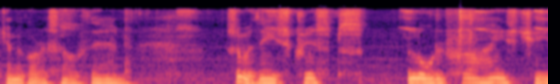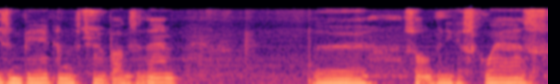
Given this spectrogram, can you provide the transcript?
Gemma got herself them. Some of these crisps loaded fries cheese and bacon there's two bags of them. The salt and vinegar squares.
